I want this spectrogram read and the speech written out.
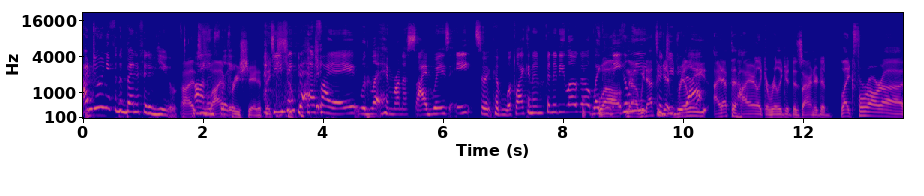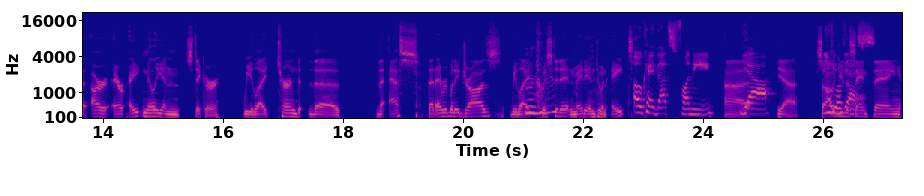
I'm doing it for the benefit of you. I, honestly. I appreciate it. Thank Do you, you so think much. the FIA would let him run a sideways eight so it could look like an infinity logo? Like well, legally, no, we'd have to could you get do really. that? I'd have to hire like a really good designer to like for our uh our, our eight million sticker. We like turned the the S that everybody draws. We like Mhm. twisted it and made it into an eight. Okay, that's funny. Uh, yeah. yeah. So You I would do the S. same thing.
